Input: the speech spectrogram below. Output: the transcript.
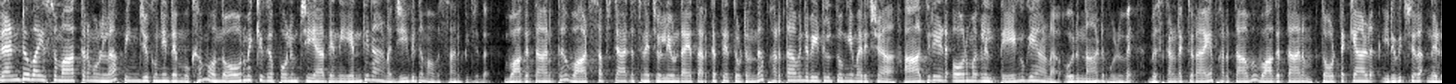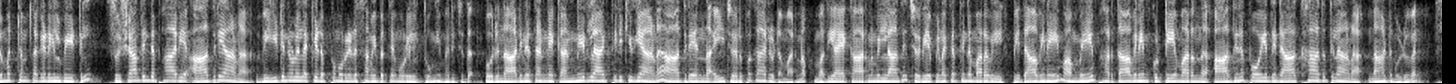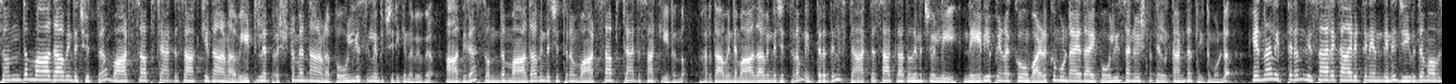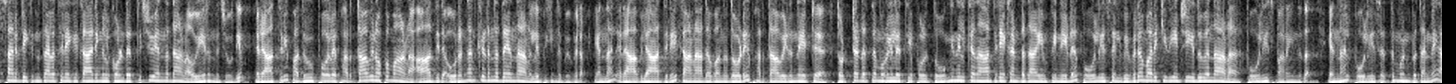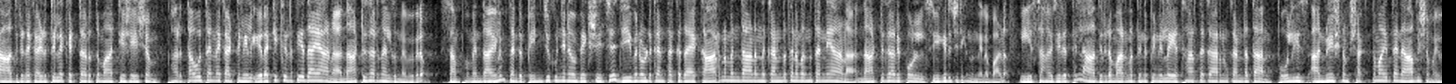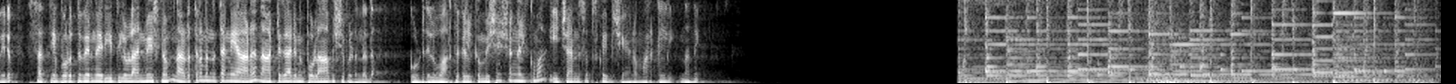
രണ്ടു വയസ്സു മാത്രമുള്ള പിഞ്ചു കുഞ്ഞിന്റെ മുഖം ഒന്ന് ഓർമ്മിക്കുക പോലും ചെയ്യാതെ നീ എന്തിനാണ് ജീവിതം അവസാനിപ്പിച്ചത്? വാഗത്താനത്ത് വാട്സ്ആപ്പ് സ്റ്റാറ്റസിനെ ചൊല്ലിയുണ്ടായ തർക്കത്തെ തുടർന്ന് ഭർത്താവിന്റെ വീട്ടിൽ തൂങ്ങി മരിച്ച ആതിരയുടെ ഓർമ്മകളിൽ തേങ്ങുകയാണ് ഒരു നാട് മുഴുവൻ. ബസ് കണ്ടക്ടറായ ഭർത്താവ് വാഗത്താനം തോട്ടക്കാട് ഇരുവിച്ചിറ നെടുമറ്റം തകിടിയിൽ വീട്ടിൽ സുശാന്തിന്റെ ഭാര്യ ആതിരയാണ് വീടിനുള്ളിലെ കിടപ്പുമുറിയുടെ സമീപത്തെ മുറിയിൽ തൂങ്ങി മരിച്ചത്. ഒരു നാടിനെ തന്നെ കണ്ണീരിലാഴ്ത്തിയിരിക്കുകയാണ് ആതിര എന്ന ഈ ചെറുപ്പക്കാരുടെ മരണം. മതിയായ കാരണമില്ലാതെ ചെറിയ പിണക്കത്തിന്റെ മറവിൽ പിതാവിനെയും അമ്മയെയും ഭർത്താവിനെയും കുട്ടിയെ മറന്ന് ആതിര പോയതിന്റെ ആഘാതത്തിലാണ് നാട് മുഴുവൻ. സ്വന്തം മാതാവിന്റെ ചിത്രം വാട്സാപ്പ് സ്റ്റാറ്റസ് ആക്കിയതാണ് വീട്ടിലെ പ്രശ്നമെന്നാണ് പോലീസിന് ലഭിച്ചിരിക്കുന്ന വിവരം. ആതിര സ്വന്തം മാതാവിന്റെ ചിത്രം വാട്സാപ്പ് സ്റ്റാറ്റസ് ആക്കിയിരുന്നു. ഭർത്താവിന്റെ മാതാവിന്റെ ചിത്രം ഇത്തരത്തിൽ സ്റ്റാറ്റസ് ആക്കാത്തതിനെ ചൊല്ലി നേരിയ പിണക്കവും വഴക്കുമുണ്ടായതായി പോലീസ് അന്വേഷണത്തിൽ കണ്ടെത്തിയിട്ടുമുണ്ട്. എന്നാൽ ഇത്തരം നിസാര കാര്യത്തിന് എന്തിന് ജീവിതം അവസാനിപ്പിക്കുന്ന തലത്തിലേക്ക് കാര്യങ്ങൾ കൊണ്ടെത്തിച്ചു എന്നതാണ് ഉയരുന്ന ചോദ്യം. രാത്രി പതിവ് പോലെ ഭർത്താവിനൊപ്പമാണ് ആതിര ഉറങ്ങാൻ കിടന്നത് എന്നാണ് ലഭിക്കുന്ന വിവരം. എന്നാൽ രാവിലെ ആതിരയെ കാണാതെ വന്നതോടെ ഭർത്താവ് എഴുന്നേറ്റ് തൊട്ടടുത്ത മുറിയിലെത്തിയപ്പോൾ തൂങ്ങി നിൽക്കുന്ന ആതിരയെ കണ്ടതായും പിന്നീട് പോലീസിൽ വിവരം അറിയിക്കുകയും ചെയ്തുവെന്നാണ് പോലീസ് പറയുന്നത്. എന്നാൽ പോലീസ് എത്തും മുൻപ് തന്നെ ആതിരയുടെ കഴുത്തിലെ കെട്ടറുത്ത് മാറ്റിയ ശേഷം ഭർത്താവ് തന്നെ കട്ടിലിൽ ഇറക്കി കിടത്തിയതായാണ് നാട്ടുകാർ നൽകുന്ന വിവരം. സംഭവം എന്തായാലും തന്റെ പിഞ്ചു കുഞ്ഞിനെ ഉപേക്ഷിച്ച് ജീവനൊടുക്കാൻ തക്കതായ കാരണം എന്താണെന്ന് കണ്ടെത്തണമെന്ന് തന്നെയാണ് നാട്ടുകാർ ഇപ്പോൾ സ്വീകരിച്ചിരിക്കുന്ന നിലപാട്. ഈ സാഹചര്യത്തിൽ ആതിരയുടെ മരണത്തിന് പിന്നിലെ യഥാർത്ഥ കാരണം കണ്ടെത്താൻ പോലീസ് അന്വേഷണം ശക്തമായി തന്നെ ആവശ്യമായി വരും. സത്യം പുറത്തുവരുന്ന രീതിയിലുള്ള അന്വേഷണം നടത്തണമെന്ന് തന്നെയാണ് നാട്ടുകാരും ഇപ്പോൾ ആവശ്യപ്പെടുന്നത്. കൂടുതൽ വാർത്തകൾക്കും വിശേഷങ്ങൾക്കുമായി ഈ ചാനൽ സബ്സ്ക്രൈബ് ചെയ്യാനും മറക്കല്ലേ. നന്ദി.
